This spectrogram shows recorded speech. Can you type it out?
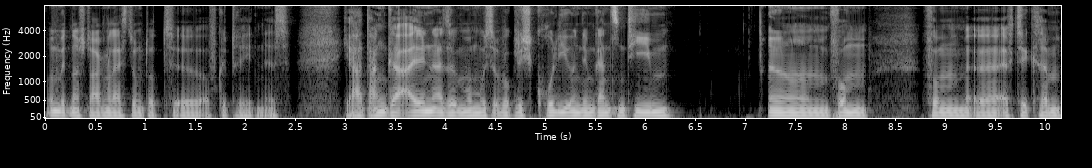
und mit einer starken Leistung dort äh, aufgetreten ist. Ja, danke allen. Also man muss wirklich Krulli und dem ganzen Team ähm, vom, vom äh, FC Krem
